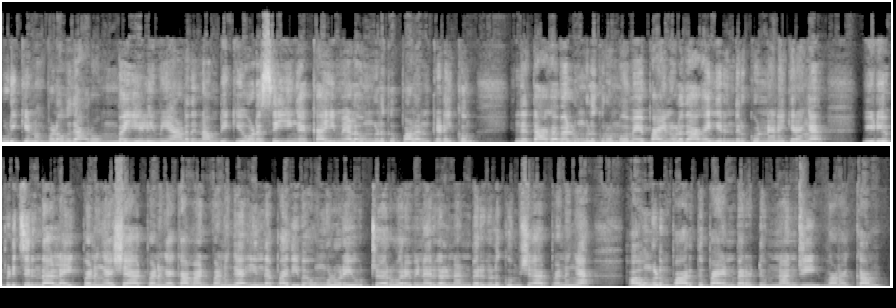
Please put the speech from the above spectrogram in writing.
குடிக்கணும். இவ்வளவுதான். ரொம்ப எளிமையானது. நம்பிக்கையோடு செய்யுங்க. கை மேலே உங்களுக்கு பலன் கிடைக்கும். இந்த தகவல் உங்களுக்கு ரொம்பவுமே பயனுள்ளதாக இருந்திருக்கும்னு நினைக்கிறேங்க. வீடியோ பிடிச்சிருந்தா லைக் பண்ணுங்கள் ஷேர் பண்ணுங்கள் கமெண்ட் பண்ணுங்கள் இந்த பதிவை உங்களுடைய உற்றார் உறவினர்கள் நண்பர்களுக்கும் ஷேர் பண்ணுங்கள் அவங்களும் பார்த்து பயன்பெறட்டும். நன்றி வணக்கம்.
